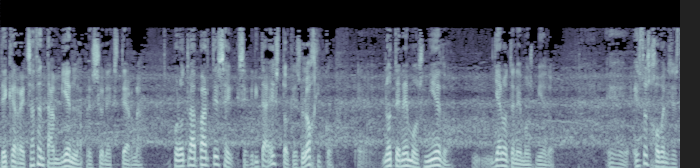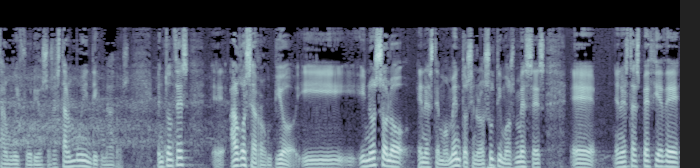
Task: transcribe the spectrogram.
de que rechazan también la presión externa. por otra parte se, grita esto, que es lógico, eh, no tenemos miedo, ya no tenemos miedo. Eh, estos jóvenes están muy furiosos, están muy indignados. Entonces, eh, algo se rompió y, no solo en este momento, sino en los últimos meses, en esta especie de,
